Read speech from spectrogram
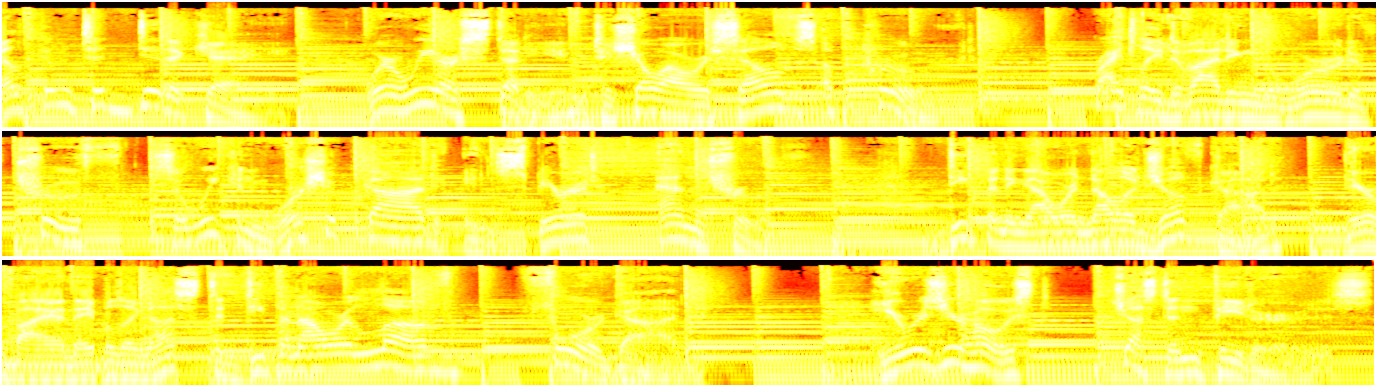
Welcome to Didache, where we are studying to show ourselves approved, rightly dividing the word of truth so we can worship God in spirit and truth, deepening our knowledge of God, thereby enabling us to deepen our love for God. Here is your host, Justin Peters.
